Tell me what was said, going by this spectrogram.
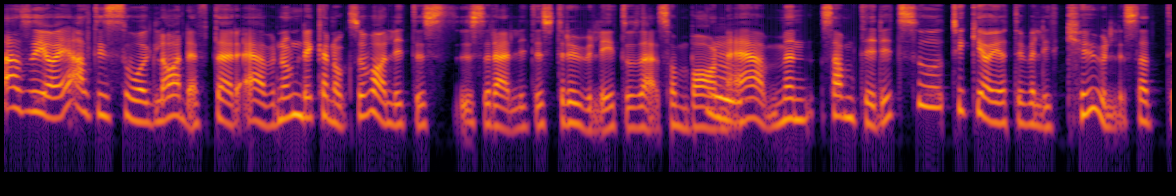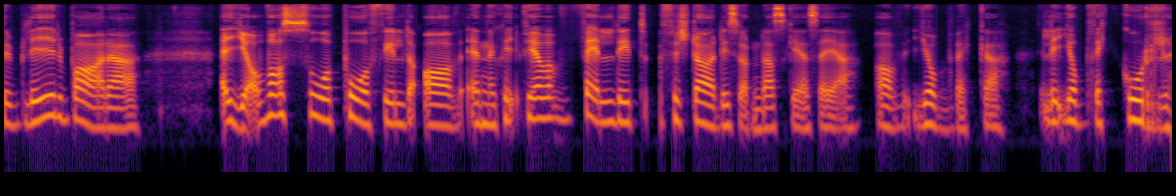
Alltså jag är alltid så glad efter, även om det kan också vara lite, sådär, lite struligt och sådär, som barn mm. är. Men samtidigt så tycker jag att det är väldigt kul så att det blir bara... Jag var så påfylld av energi, för jag var väldigt förstörd i söndag ska jag säga, av jobbvecka, eller jobbveckor.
